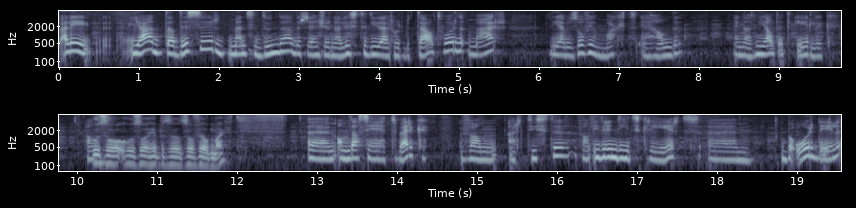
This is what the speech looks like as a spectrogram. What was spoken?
Allee, ja, dat is er. Mensen doen dat. Er zijn journalisten die daarvoor betaald worden. Maar die hebben zoveel macht in handen. En dat is niet altijd eerlijk. Hoezo, hoezo hebben ze zoveel macht? Ehm, omdat zij het werk van artiesten, van iedereen die iets creëert, ehm, beoordelen.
